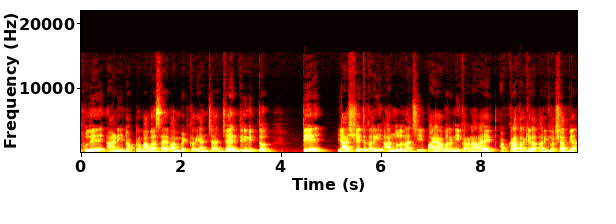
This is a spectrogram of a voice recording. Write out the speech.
फुले आणि डॉक्टर बाबासाहेब आंबेडकर यांच्या जयंतीनिमित्त ते या शेतकरी आंदोलनाची पायाभरणी करणार आहेत. अकरा तारखेला तारीख लक्षात घ्या.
